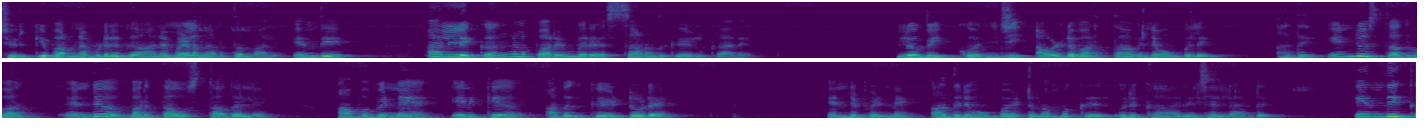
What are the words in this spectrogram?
ചുരുക്കി പറഞ്ഞ ഇവിടെ ഒരു ഗാനമേള നടത്തുന്നാൽ എന്തേ? അല്ലേക്ക നിങ്ങൾ പറയുമ്പോൾ രസമാണത് കേൾക്കാൻ ലുബി കൊഞ്ചി അവളുടെ ഭർത്താവിന്റെ മുമ്പിൽ അതെ എന്റെ ഉസ്താദ് എന്റെ ഭർത്താവ് ഉസ്താദല്ലേ? അപ്പോൾ പിന്നെ എനിക്ക് അതൊക്കെ കേട്ടൂടെ? എന്റെ പെണ്ണെ അതിനു മുമ്പായിട്ട് നമുക്ക് ഒരു കാര്യം ചെല്ലാണ്ട്. എന്തിക്ക?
